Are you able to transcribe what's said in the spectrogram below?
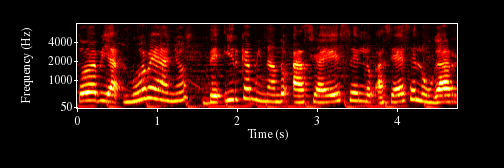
todavía nueve años de ir caminando hacia ese, hacia ese lugar.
